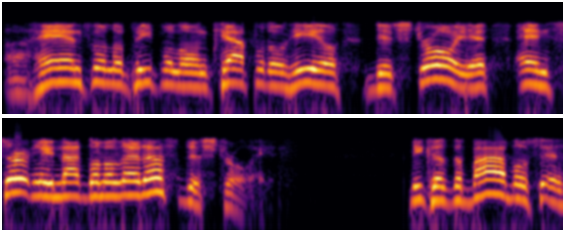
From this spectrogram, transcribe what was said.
a handful of people on Capitol Hill destroy it and certainly not going to let us destroy it. Because the Bible says,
